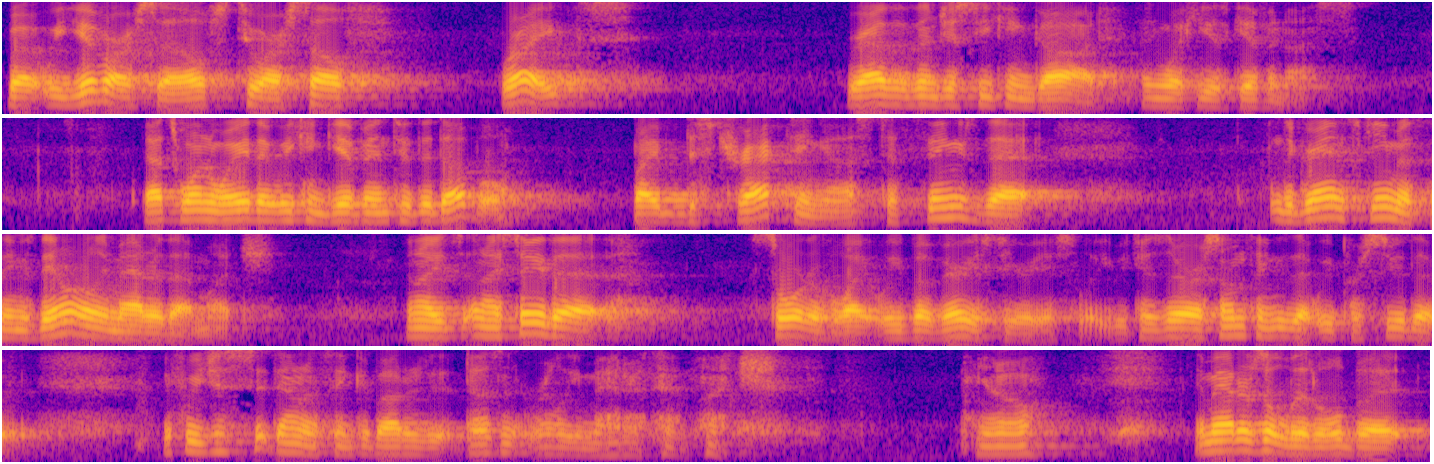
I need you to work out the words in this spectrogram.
But we give ourselves to our self rights rather than just seeking God and what He has given us. That's one way that we can give in to the devil by distracting us to things that, in the grand scheme of things, they don't really matter that much. And I, and I say that sort of lightly, but very seriously, because there are some things that we pursue that, if we just sit down and think about it, it doesn't really matter that much. You know, it matters a little, but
